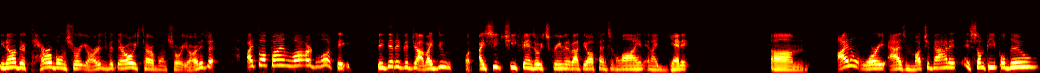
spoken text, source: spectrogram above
You know, they're terrible in short yardage, but they're always terrible in short yardage. I thought by and large, look, they they did a good job. I do. Look, I see Chief fans always screaming about the offensive line, and I get it. Um, I don't worry as much about it as some people do.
